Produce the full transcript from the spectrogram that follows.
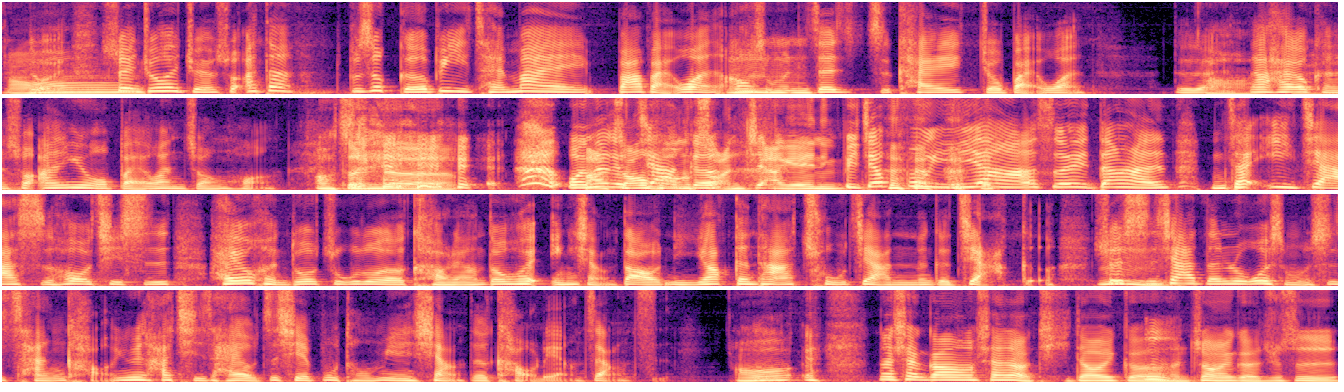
对，所以你就会觉得说啊，但不是隔壁才卖八百万，啊，后什么你这只开九百万？对不对？那还有可能说啊，因为我百万装潢哦，真的，我那个价格转嫁给你比较不一样啊，所以当然你在议价的时候，其实还有很多诸多的考量都会影响到你要跟他出价的那个价格。所以实价登录为什么是参考？因为它其实还有这些不同面向的考量，这样子。哦，哎，那像刚刚夏夏提到一个很重要一个，就是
